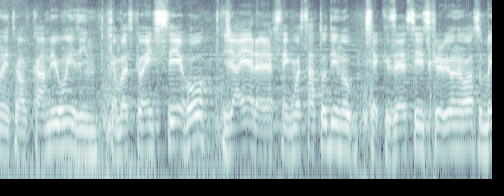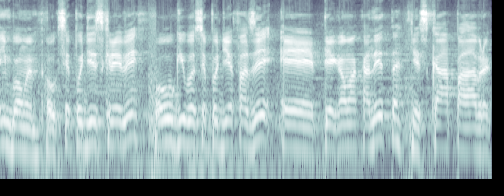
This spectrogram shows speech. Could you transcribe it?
né? Então vai ficar meio ruimzinho. Então, basicamente, você errou, já era. Você tem que mostrar tudo de novo. Se você quiser, você escrever um negócio bem bom mesmo. Ou que você podia escrever, ou o que você podia fazer é pegar uma caneta, riscar a palavra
